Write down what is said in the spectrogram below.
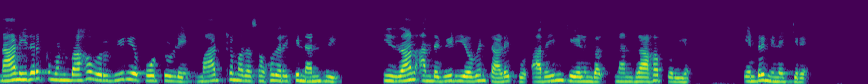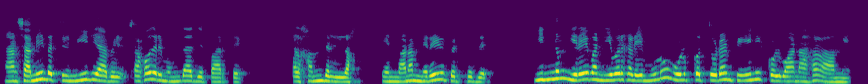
நான் இதற்கு முன்பாக ஒரு வீடியோ போட்டுள்ளேன். மாற்று மத சகோதரிக்கு நன்றி. இதுதான் அந்த வீடியோவின் தலைப்பு. அதையும் கேளுங்கள். நன்றாக புரியும் என்று நினைக்கிறேன். நான் சமீபத்தில் மீடியாவில் சகோதரி மும்தாஜை பார்த்தேன். அல்ஹம்துல்லா என் மனம் நிறைவு பெற்றது. இன்னும் இறைவன் இவர்களை முழு ஒழுக்கத்துடன் பேணிக் கொள்வானாக ஆமீன்.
